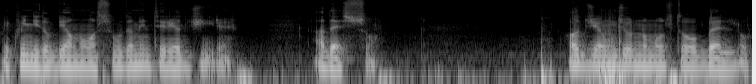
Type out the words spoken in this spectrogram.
E quindi dobbiamo assolutamente reagire adesso. Oggi è un giorno molto bello,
